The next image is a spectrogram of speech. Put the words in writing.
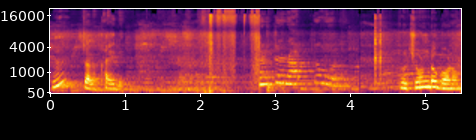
হুম? চলো খাই দিই। প্রচণ্ড গরম।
